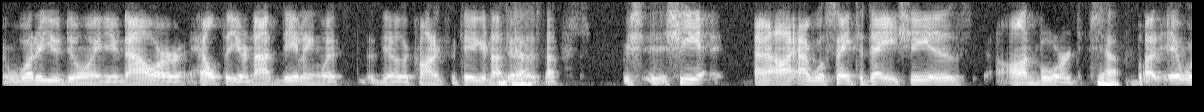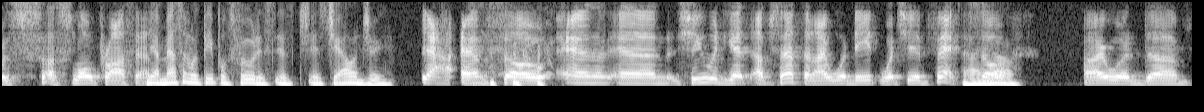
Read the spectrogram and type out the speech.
what are you doing? You now are healthy. You're not dealing with you know the chronic fatigue. You're not doing yeah. this stuff." she uh, I, I, will say today she is on board. Yeah. But it was a slow process. Yeah, messing with people's food is is, is challenging. Yeah, and so and and she would get upset that I wouldn't eat what she had fixed. I so know. I would. Um,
